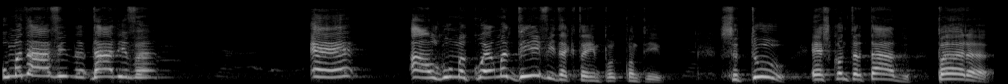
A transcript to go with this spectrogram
uma dádiva. É alguma coisa, é uma dívida que tem contigo. Se tu és contratado para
